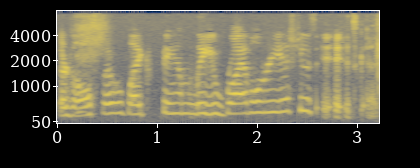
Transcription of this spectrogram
There's also like family rivalry issues. It, it's good.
